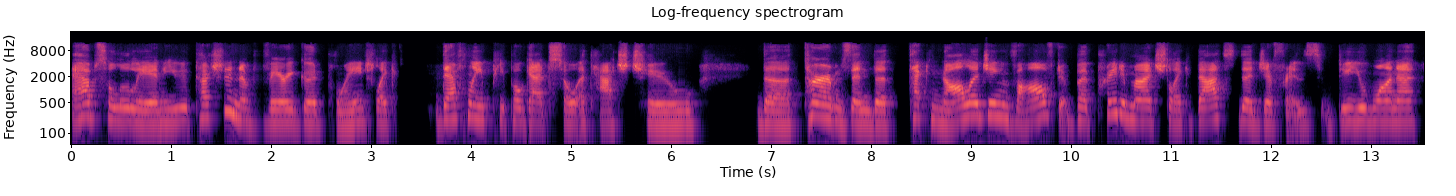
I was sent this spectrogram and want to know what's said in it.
Absolutely. And you touched on a very good point. Like, definitely people get so attached to the terms and the technology involved, but pretty much like that's the difference. Do you want to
